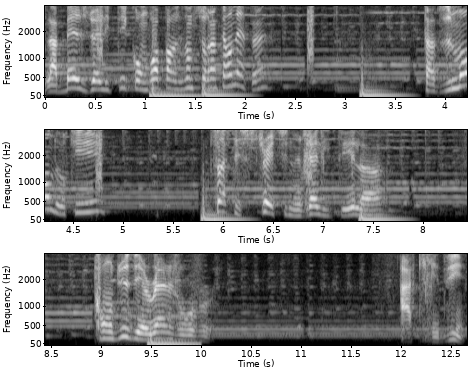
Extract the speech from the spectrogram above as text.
la belle dualité qu'on voit, par exemple, sur Internet. Hein? T'as du monde, ok? Ça, c'est straight une réalité, là. Conduisent des Range Rover. À crédit.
